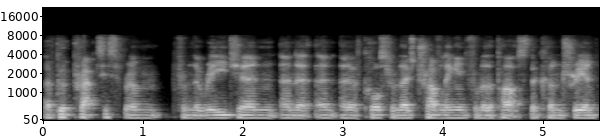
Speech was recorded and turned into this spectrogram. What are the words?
of good practice from from the region and, uh, and, and of course from those travelling in from other parts of the country and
